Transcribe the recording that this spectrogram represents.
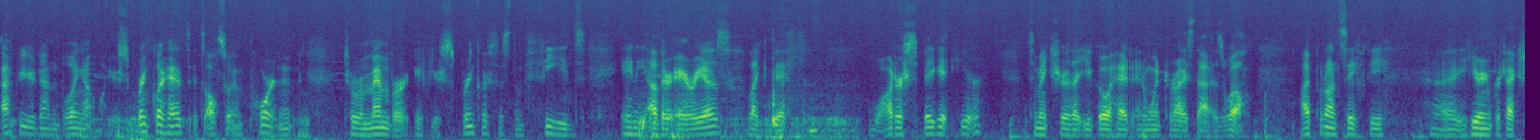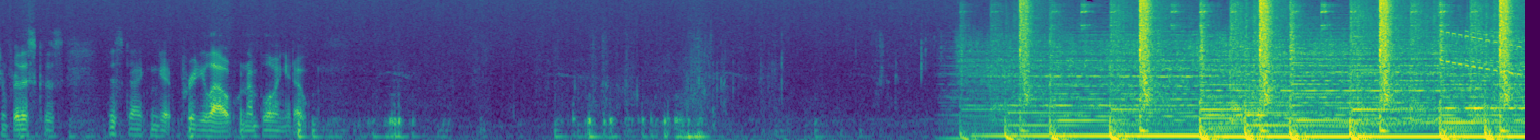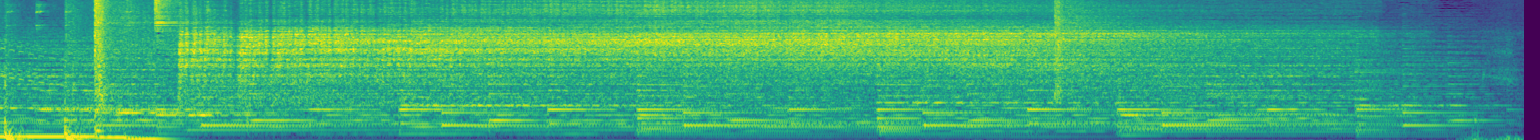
After you're done blowing out all your sprinkler heads, it's also important to remember if your sprinkler system feeds any other areas like this water spigot here to make sure that you go ahead and winterize that as well. I put on safety uh, hearing protection for this because this guy can get pretty loud when I'm blowing it out.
